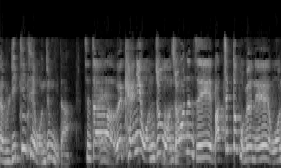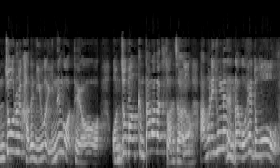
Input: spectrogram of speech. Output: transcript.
그러니까 립 틴트의 원조입니다. 진짜 네. 왜 괜히 원조 맞아요. 원조 하는지 맛집도 보면은 원조를 가는 이유가 있는 것 같아요. 원조만큼 따라갈 수 음. 맞아요. 음. 없고 아무리 흉내 낸다고 해도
